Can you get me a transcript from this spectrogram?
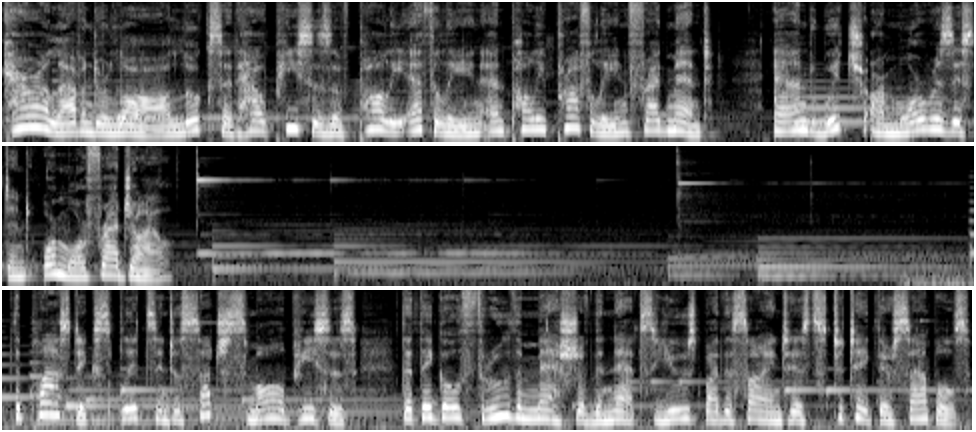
Kara Lavender Law looks at how pieces of polyethylene and polypropylene fragment and which are more resistant or more fragile. The plastic splits into such small pieces that they go through the mesh of the nets used by the scientists to take their samples.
